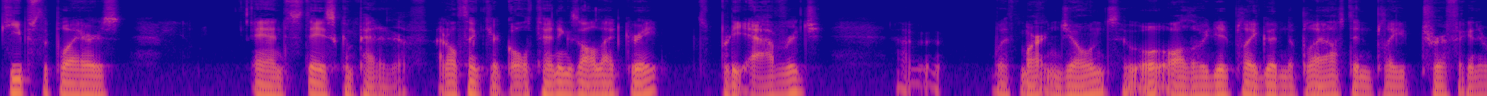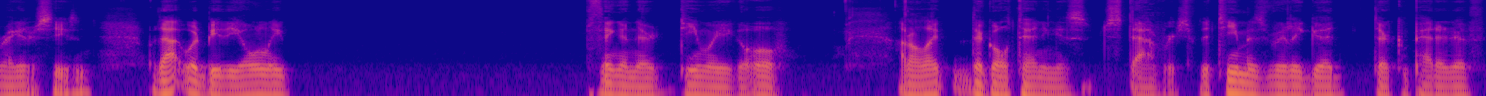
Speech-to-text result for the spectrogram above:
keeps the players, and stays competitive. I don't think their goaltending is all that great. It's pretty average. Uh, with Martin Jones, who, although he did play good in the playoffs, didn't play terrific in the regular season. But that would be the only thing in their team where you go, oh, I don't like their goaltending is just average. The team is really good. They're competitive.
